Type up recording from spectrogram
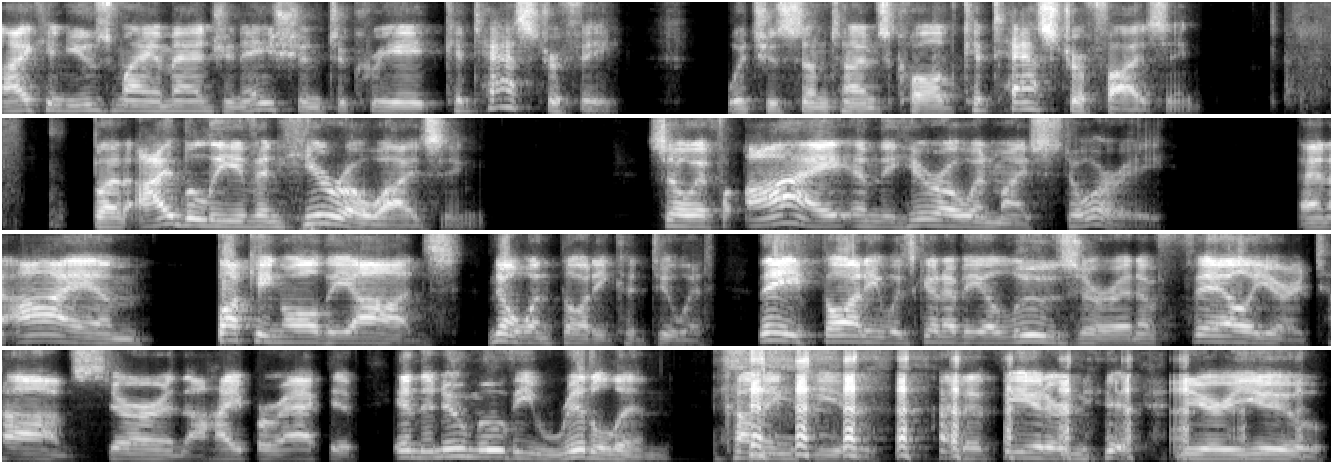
I can use my imagination to create catastrophe, which is sometimes called catastrophizing. But I believe in heroizing. So if I am the hero in my story and I am bucking all the odds, no one thought he could do it. They thought he was going to be a loser and a failure. Tom Stern, the hyperactive, in the new movie Ritalin, coming to you at a theater near, near you.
